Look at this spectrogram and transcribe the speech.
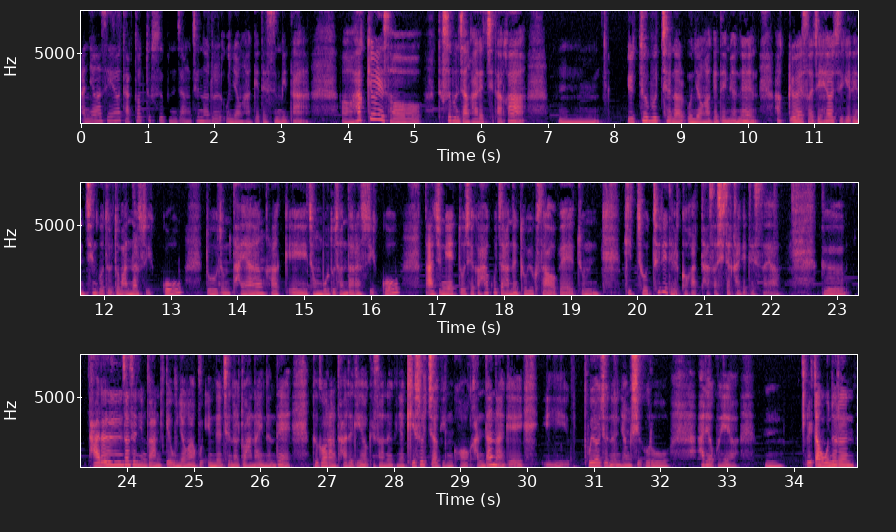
안녕하세요. 닥터 특수분장 채널을 운영하게 됐습니다. 어, 학교에서 특수분장 가르치다가 음, 유튜브 채널 운영하게 되면은 학교에서 이제 헤어지게 된 친구들도 만날 수 있고 또 좀 다양하게 정보도 전달할 수 있고 나중에 또 제가 하고자 하는 교육 사업에 좀 기초 틀이 될 것 같아서 시작하게 됐어요. 그 다른 선생님과 함께 운영하고 있는 채널도 하나 있는데 그거랑 다르게 여기서는 그냥 기술적인 거 간단하게 이 보여주는 형식으로 하려고 해요. 음, 일단 오늘은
